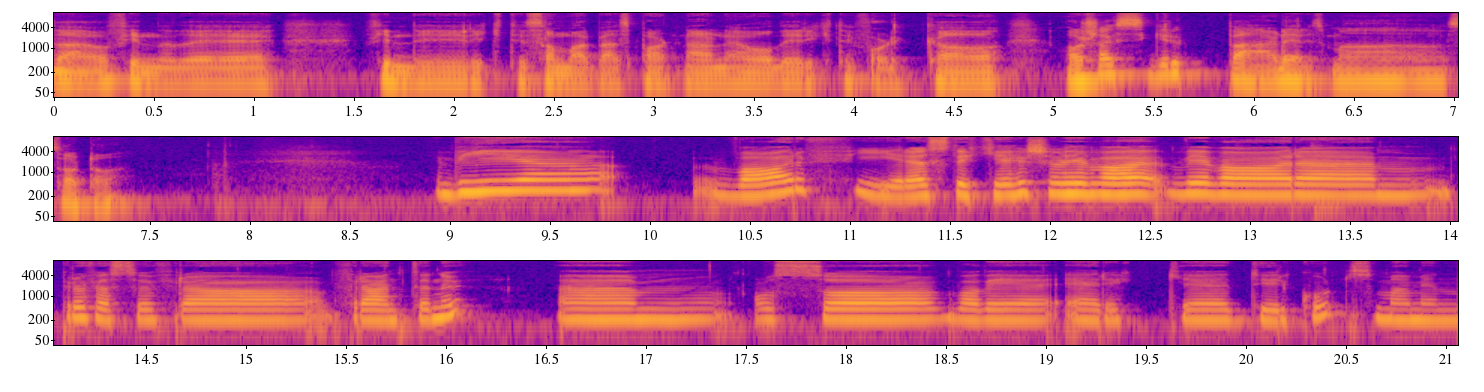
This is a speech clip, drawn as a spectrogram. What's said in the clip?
det er jo å finne de finne de riktige samarbeidspartnerne og de riktige folka. Hva slags gruppe er dere som har starta det? Vi eh, var fire stykker, så vi var, vi var um, professor fra, fra NTNU. Um, og så var vi Erik Dyrkorn, som er min,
